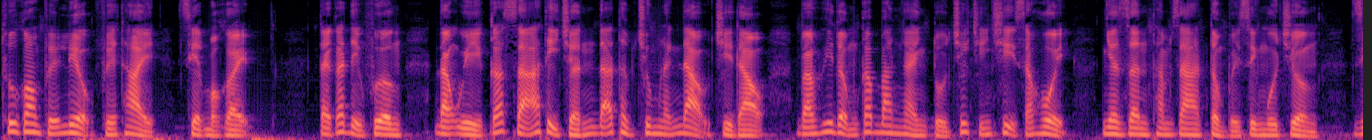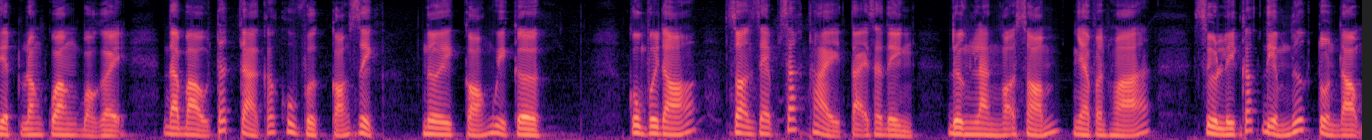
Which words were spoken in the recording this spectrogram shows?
thu gom phế liệu, phế thải, diệt bọ gậy. Tại các địa phương, Đảng ủy các xã thị trấn đã tập trung lãnh đạo chỉ đạo và huy động các ban ngành tổ chức chính trị xã hội, nhân dân tham gia tổng vệ sinh môi trường, diệt loang quang bỏ gậy, đảm bảo tất cả các khu vực có dịch, nơi có nguy cơ. Cùng với đó, dọn dẹp rác thải tại gia đình, đường làng ngõ xóm, nhà văn hóa, xử lý các điểm nước tồn động,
